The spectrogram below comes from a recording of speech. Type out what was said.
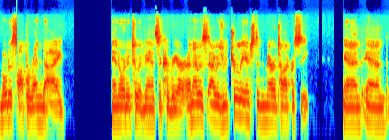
modus operandi in order to advance a career. And I was I was truly interested in meritocracy. And and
